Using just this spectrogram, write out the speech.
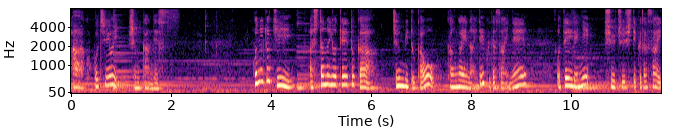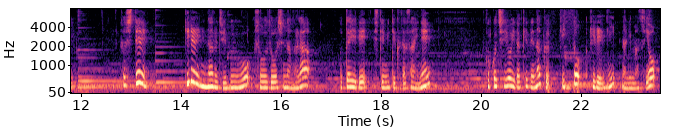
ああ心地よい瞬間です。この時明日の予定とか準備とかを考えないでくださいね。お手入れに集中してください。そして綺麗になる自分を想像しながらお手入れしてみてくださいね。心地よいだけでなくきっと綺麗になりますよ。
